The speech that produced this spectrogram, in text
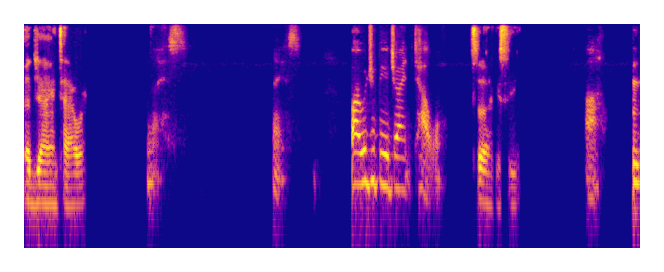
a giant tower. Nice. Nice. Why would you be a giant towel? So I can see. Ah. Well,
